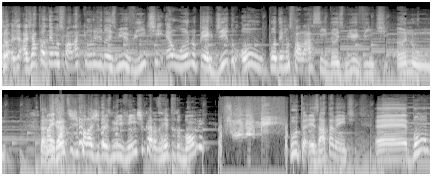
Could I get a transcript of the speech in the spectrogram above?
foda. Já, já podemos falar que o ano de 2020 é o ano perdido? Ou podemos falar assim, 2020, ano 1? Tá Mas ligado? antes de falar de 2020, cara, as redes do Puta, exatamente. É, Bomb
